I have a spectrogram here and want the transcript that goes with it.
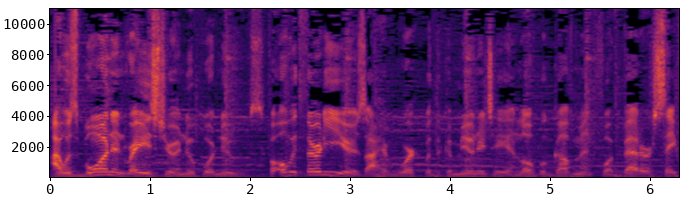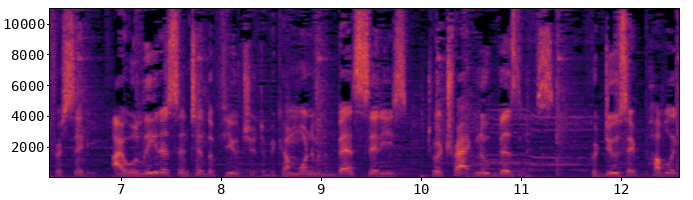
I was born and raised here in Newport News. For over 30 years, I have worked with the community and local government for a better, safer city. I will lead us into the future to become one of the best cities to attract new business, produce a public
